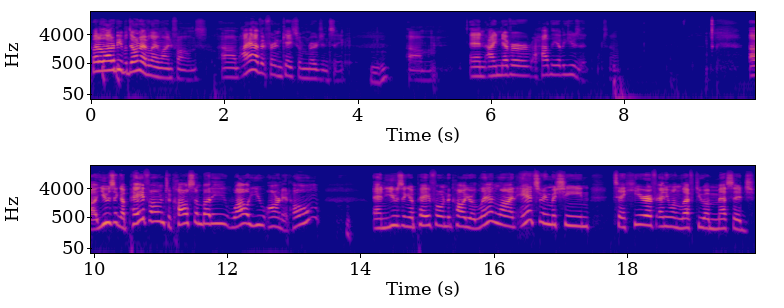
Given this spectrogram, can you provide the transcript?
But a lot of people don't have landline phones. Um, I have it for in case of emergency. Mhm. Um, and I never, hardly ever use it. So, uh, using a payphone to call somebody while you aren't at home, and using a payphone to call your landline answering machine to hear if anyone left you a message.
